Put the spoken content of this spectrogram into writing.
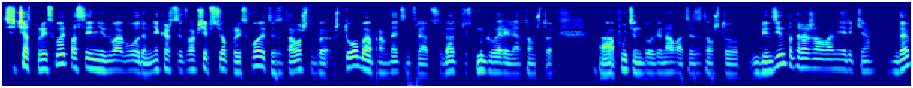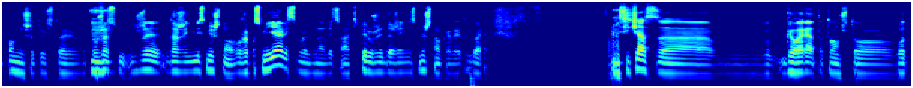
сейчас происходит последние два года, мне кажется, это вообще все происходит из-за того, чтобы, чтобы оправдать инфляцию. Да? То есть мы говорили о том, что а, Путин был виноват из-за того, что бензин подорожал в Америке. Да, помнишь эту историю? Вот mm-hmm. уже, уже даже не смешно. Уже посмеялись вроде над этим, а теперь уже даже не смешно, когда это говорят. Сейчас э, говорят о том, что вот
